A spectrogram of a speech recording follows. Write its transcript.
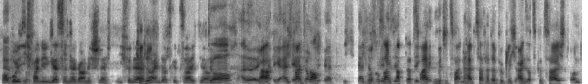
Obwohl, ich fand ihn gestern ja gar nicht schlecht. Ich finde, er hat Kittel? Einsatz gezeigt, ja. Doch, also Ja, er- er- ich er fand auch, er hat- ich, er ich muss auch sagen, ab der zweiten, Mitte zweiten Halbzeit hat er wirklich Einsatz gezeigt und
